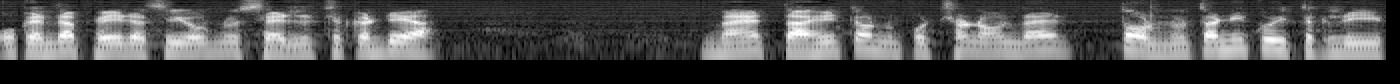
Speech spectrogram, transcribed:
ਉਹ ਕਹਿੰਦਾ ਫਿਰ ਅਸੀਂ ਉਹਨੂੰ ਸੈੱਲ 'ਚ ਕੱਢਿਆ ਮੈਂ ਤਾਂ ਹੀ ਤੁਹਾਨੂੰ ਪੁੱਛਣ ਆਉਂਦਾ ਤੁਹਾਨੂੰ ਤਾਂ ਨਹੀਂ ਕੋਈ ਤਕਲੀਫ।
